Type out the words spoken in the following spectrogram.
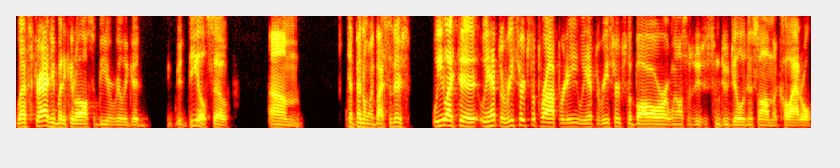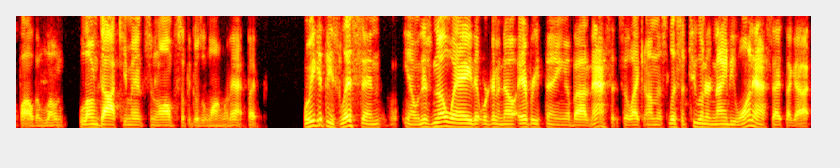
Less strategy, but it could also be a really good good deal. So, um, depending on what we buy. So there's we like to we have to research the property, we have to research the borrower, and we also do some due diligence on the collateral file, the loan loan documents, and all the stuff that goes along with that. But when we get these lists in, you know, there's no way that we're going to know everything about an asset. So, like on this list of 291 assets I got,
